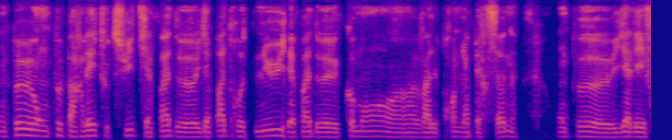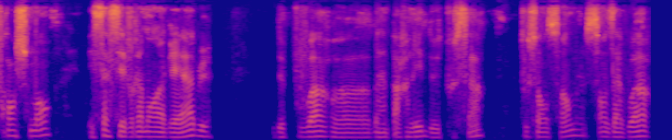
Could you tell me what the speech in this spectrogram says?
on peut parler tout de suite. Il n'y a pas de il y a pas de retenue, il n'y a pas de comment va le prendre la personne. On peut y aller franchement et ça c'est vraiment agréable de pouvoir ben, parler de tout ça tous ensemble sans avoir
